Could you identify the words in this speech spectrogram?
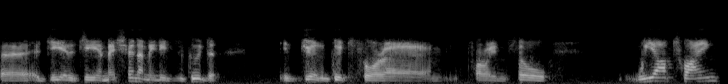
uh, GHG emission, I mean, it's good. It's just good um, for him. So we are trying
